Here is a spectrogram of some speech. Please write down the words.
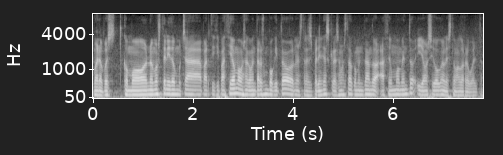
Bueno, pues como no hemos tenido mucha participación, vamos a comentaros un poquito nuestras experiencias que las hemos estado comentando hace un momento y yo sigo con el estómago revuelto.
